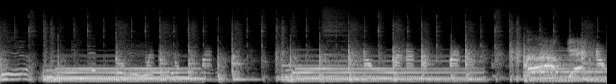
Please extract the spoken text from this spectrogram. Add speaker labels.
Speaker 1: Yeah. Oh, yeah.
